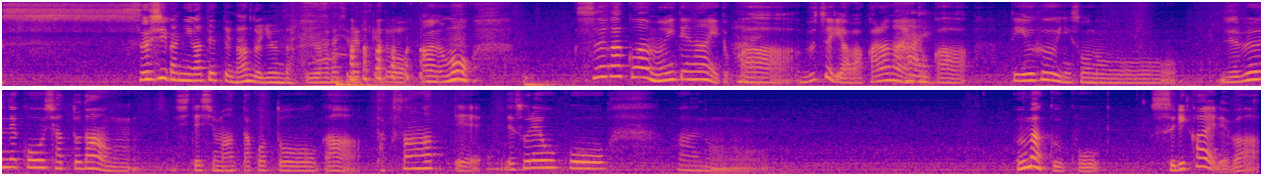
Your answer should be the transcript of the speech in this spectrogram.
数字が苦手って何度言うんだっていう話ですけど あのもう数学は向いてないとか、はい、物理は分からないとか、はい、っていうふうにその自分でこうシャットダウンしてしまったことがたくさんあってでそれをこうあのうまくこうすり替えれば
